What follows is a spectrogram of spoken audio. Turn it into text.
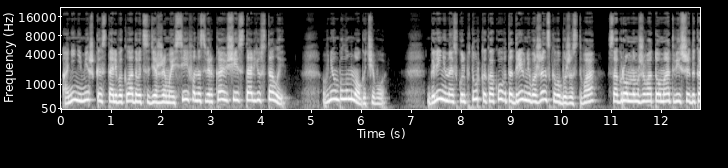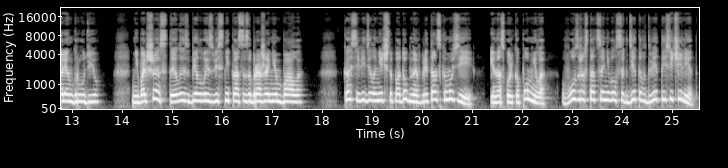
Они, не мешкая, стали выкладывать содержимое сейфа на сверкающие сталью столы. В нем было много чего. Глиняная скульптурка какого-то древнего женского божества с огромным животом и отвисшей до колен грудью, небольшая стела из белого известняка с изображением бала. Касси видела нечто подобное в Британском музее, и, насколько помнила, возраст оценивался где-то в две тысячи лет.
